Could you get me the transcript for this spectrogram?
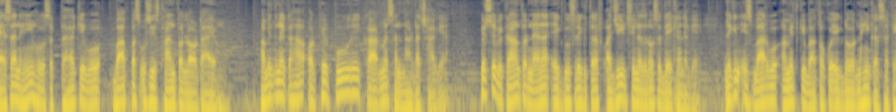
ऐसा नहीं हो सकता कि वो वापस उसी स्थान पर लौट आए हों। अमित ने कहा और फिर पूरे कार में सन्नाटा छा गया। फिर से विक्रांत और नैना एक दूसरे की तरफ़ अजीब सी नज़रों से देखने लगे, लेकिन इस बार वो अमित की बातों को इग्नोर नहीं कर सके।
